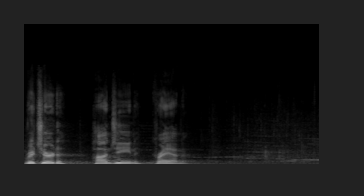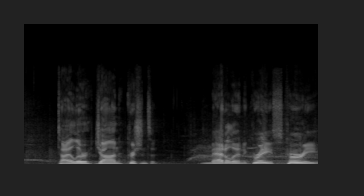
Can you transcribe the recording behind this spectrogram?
Richard Hanjin Cran. Tyler John Christensen. Madeline Grace Curry.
